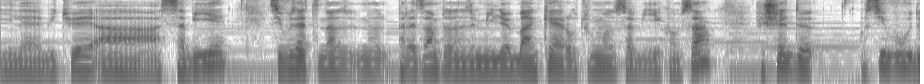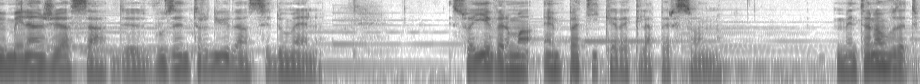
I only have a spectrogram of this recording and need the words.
il est habitué à, s'habiller. Si vous êtes par exemple dans un milieu bancaire où tout le monde s'habille comme ça, cherchez de, aussi vous de mélanger à ça, de vous introduire dans ces domaines. Soyez vraiment empathique avec la personne. Maintenant, vous n'êtes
